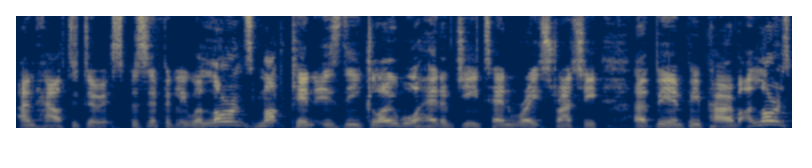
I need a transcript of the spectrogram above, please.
and how to do it specifically. Well, Lawrence Mutkin is the global head of G10 rate strategy at BNP Paribas. And Lawrence,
